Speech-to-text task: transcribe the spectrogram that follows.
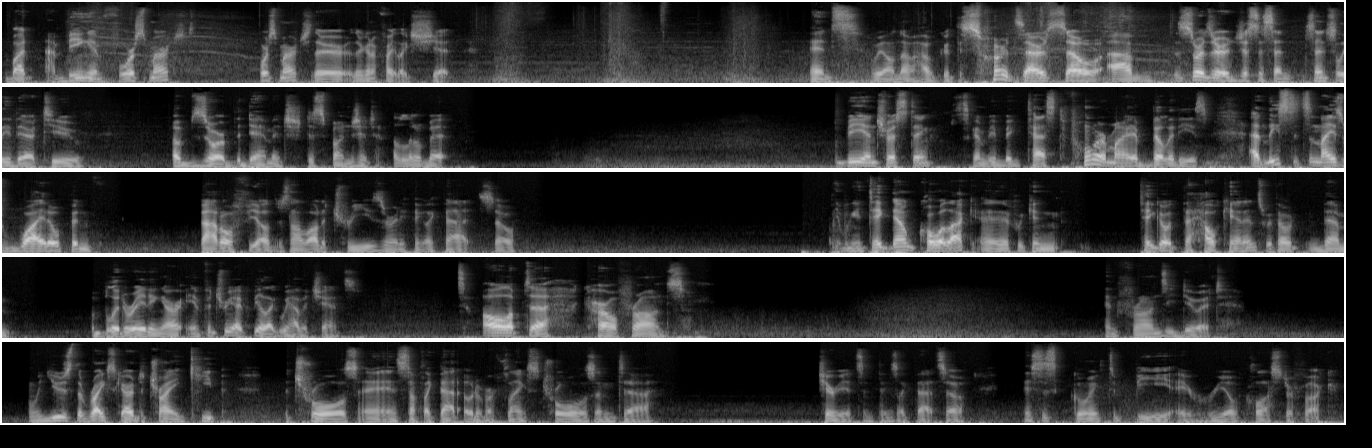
but uh, being in force marched, force march, they're they're gonna fight like shit. And we all know how good the swords are, so um, the swords are just essen essentially there to absorb the damage, to sponge it a little bit. Be interesting. It's gonna be a big test for my abilities. At least it's a nice wide open battlefield. There's not a lot of trees or anything like that, so if we can take down Kholek and if we can take out the Hell Cannons without them obliterating our infantry, I feel like we have a chance. It's all up to Karl Franz. And Franzi do it. We'll use the Reichsguard to try and keep the trolls and, stuff like that out of our flanks. Trolls and uh, chariots and things like that. So this is going to be a real clusterfuck.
